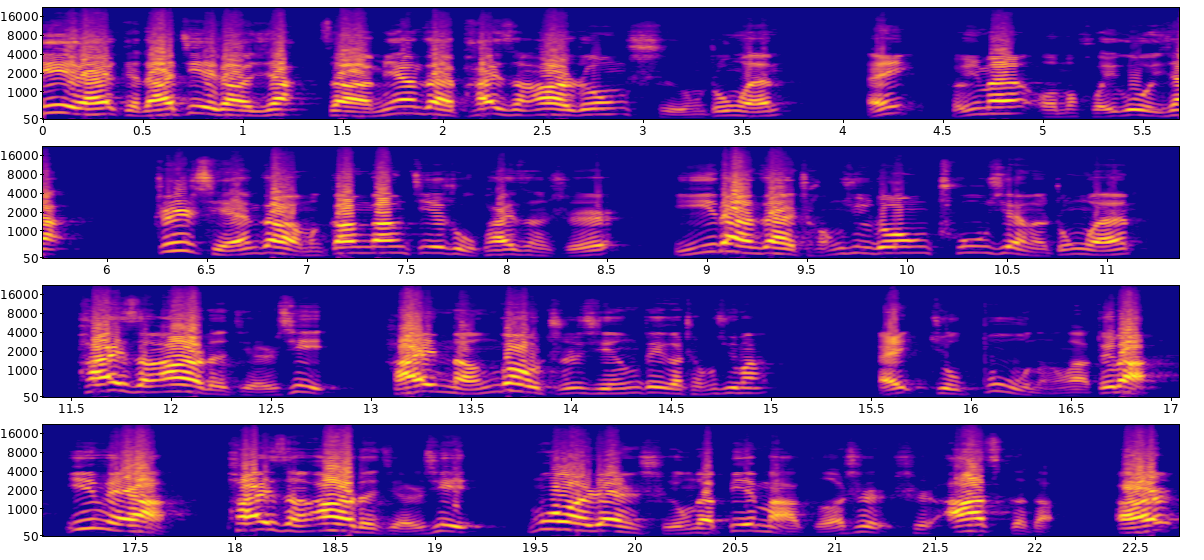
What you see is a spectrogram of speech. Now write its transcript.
接下来给大家介绍一下，怎么样在 Python 二中使用中文。哎，同学们，我们回顾一下，之前在我们刚刚接触 Python 时，一旦在程序中出现了中文，Python 二的解释器还能够执行这个程序吗？哎，就不能了，对吧？因为啊，Python 二的解释器默认使用的编码格式是 ASC 的，而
